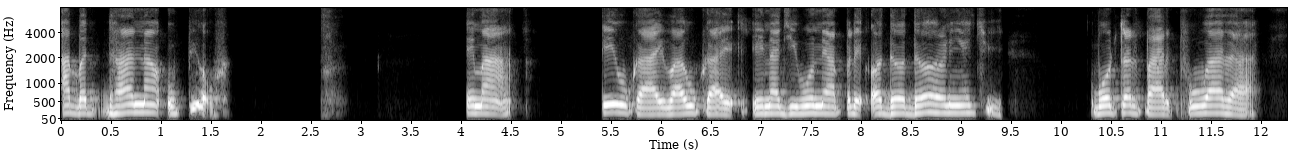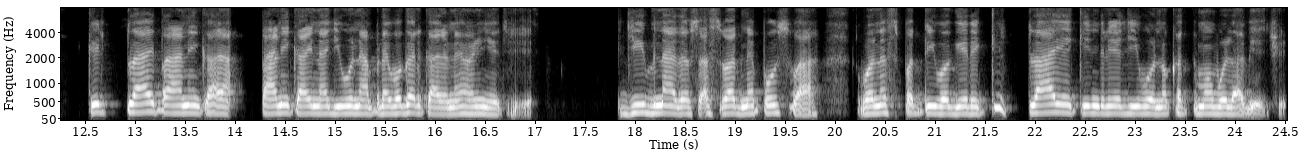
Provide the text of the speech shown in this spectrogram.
આ બધાના ઉપયોગ. એમાં તેવું કાય વાવું કાય એના જીવોને આપણે અધ અધ હણીએ છીએ. વોટર પાર્ક ફુવારા, કેટલાય પાણી પાણી કાયના જીવોને આપણે વગર કારણે હણીએ છીએ. જીભના રસાસ્વાદને પોષવા વનસ્પતિ વગેરે કેટલાય એકેન્દ્રિય જીવોનો ખતમો બોલાવીએ છીએ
